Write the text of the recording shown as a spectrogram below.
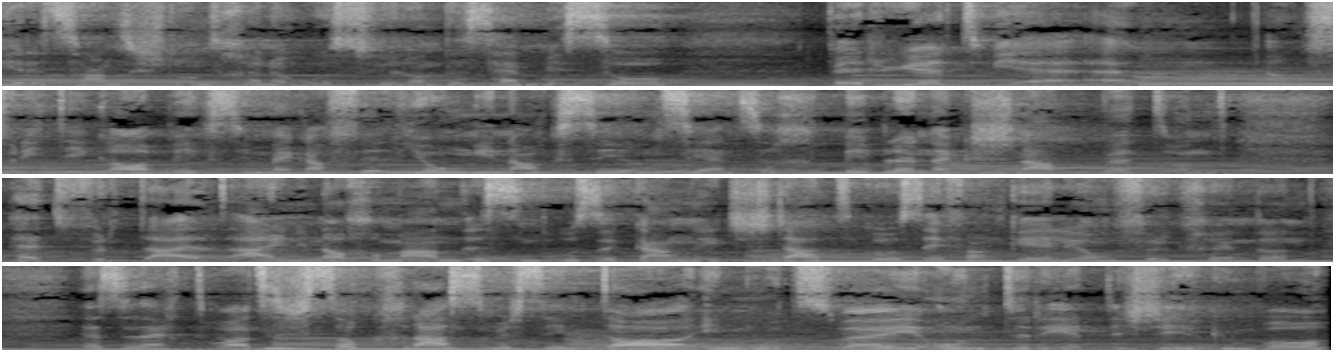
24 Stunden können ausfüllen Und das hat mich so berührt, wie ähm, am Freitagabend sind mega viele Junge gewesen und sie haben sich Bibeln geschnappt und hat verteilt. Eine nach dem anderen sind rausgegangen in die Stadt, gehen das Evangelium verkünden. Und ich habe gedacht, wow, das ist so krass, wir sind da im U2, unterirdisch irgendwo.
